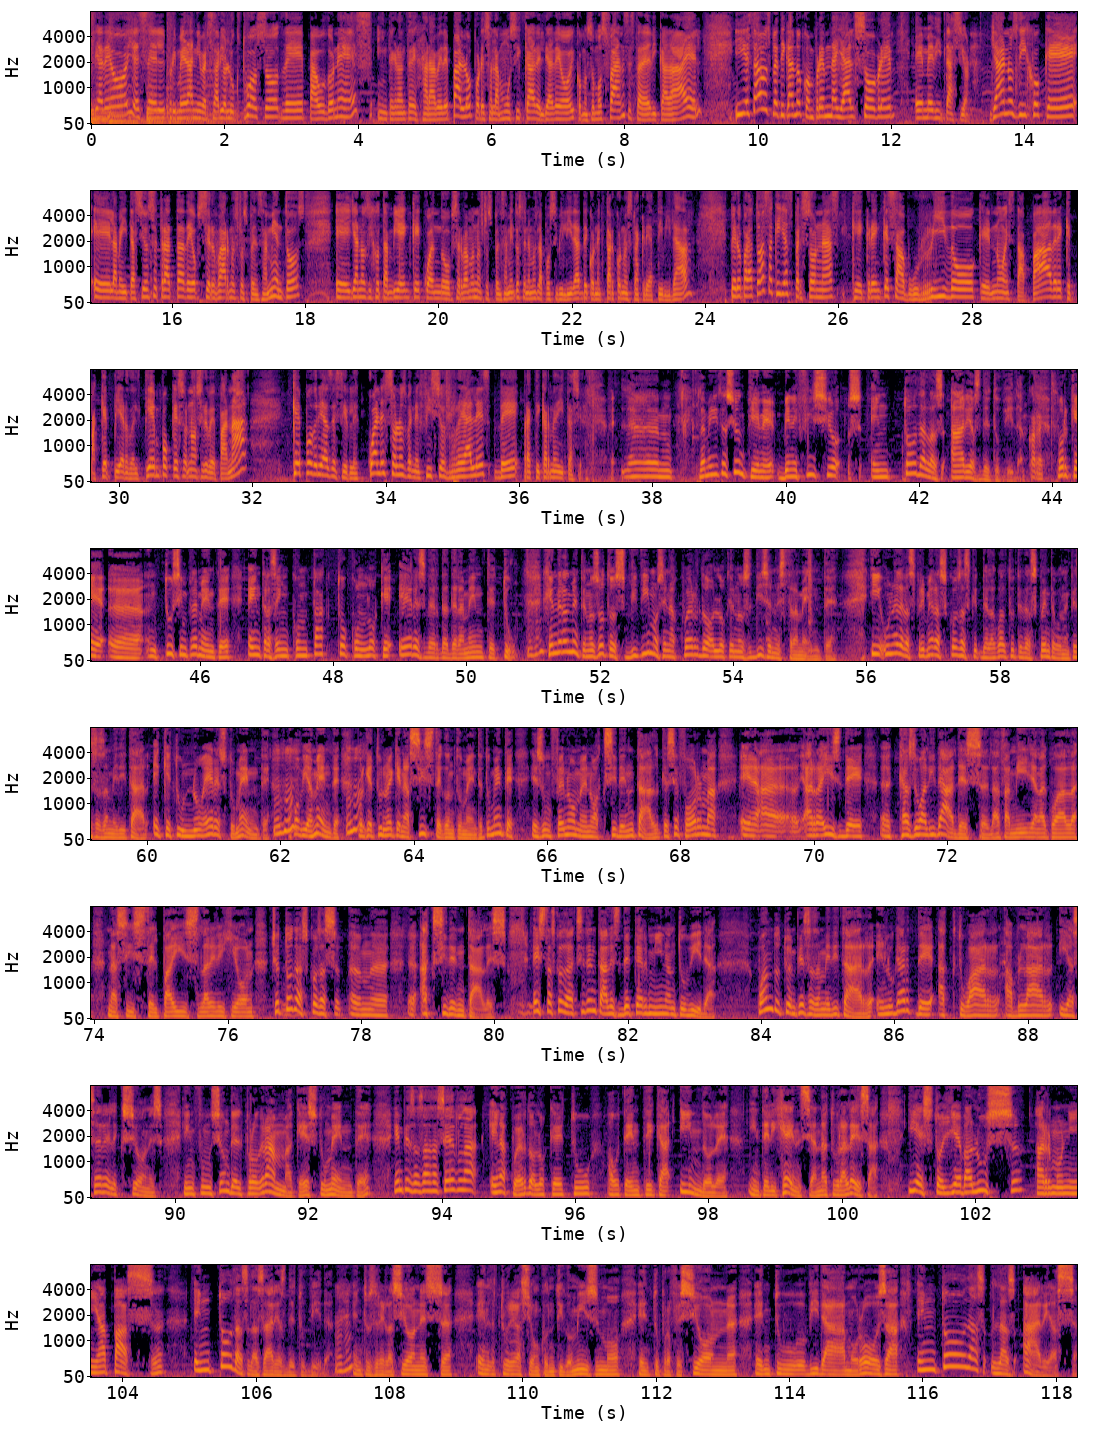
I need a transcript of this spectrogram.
El día de hoy es el primer aniversario luctuoso de Pau Donés, integrante de Jarabe de Palo, por eso la música del día de hoy, como somos fans, está dedicada a él. Y estábamos platicando con Prem Nayal sobre eh, meditación. Ya nos dijo que eh, la meditación se trata de observar nuestros pensamientos. Eh, ya nos dijo también que cuando observamos nuestros pensamientos tenemos la posibilidad de conectar con nuestra creatividad. Pero para todas aquellas personas que creen que es aburrido, que no está padre, que para qué pierdo el tiempo, que eso no sirve para nada, ¿qué podrías decirle? ¿Cuáles son los beneficios reales de practicar meditación? La, la meditación tiene beneficios en todas las áreas de tu vida. Correcto. Porque eh, tú simplemente entras en contacto con lo que eres verdaderamente tú. Generalmente nosotros vivimos en acuerdo a lo que nos dice nuestra mente. Y una de las primeras cosas que- de la cual tú te das cuenta cuando empiezas a meditar es que tú no eres tu mente, obviamente, porque tú no es que naciste con tu mente. Tu mente es un fenómeno accidental que se forma eh, a, a raíz de eh, casualidades, la familia en la cual naciste, el país, la religión, cioè todas cosas em, eh, accidentales. Estas cosas accidentales determinan tu vida. Cuando tú empiezas a meditar, en lugar de actuar, hablar y hacer elecciones en función del programa que es tu mente, empiezas a hacerla en acuerdo a lo que tu auténtica índole, inteligencia, naturaleza. Y esto lleva luz, armonía, paz en todas las áreas de tu vida, en tus relaciones, eh, en tu relación contigo mismo, en tu profesión, en tu vida amorosa, en todas las áreas.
